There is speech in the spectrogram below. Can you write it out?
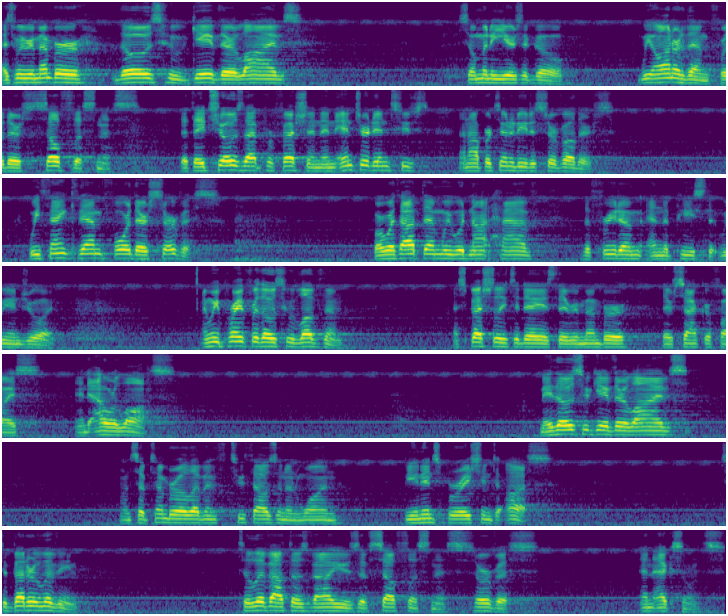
As we remember those who gave their lives so many years ago, we honor them for their selflessness, that they chose that profession and entered into an opportunity to serve others. We thank them for their service. For without them, we would not have the freedom and the peace that we enjoy. And we pray for those who love them, especially today as they remember their sacrifice and our loss. May those who gave their lives on September 11th, 2001, be an inspiration to us to better living to live out those values of selflessness, service, and excellence.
